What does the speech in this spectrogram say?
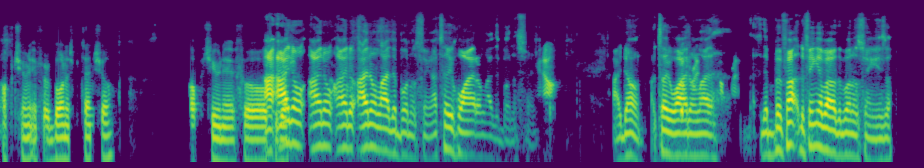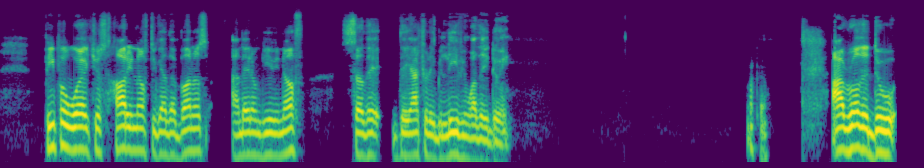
opportunity for a bonus potential, opportunity for. I, I don't, I don't, I don't, I don't like the bonus thing. I'll tell you why I don't like the bonus thing. I don't. I'll tell you why I don't like the the thing about the bonus thing is uh, people work just hard enough to get the bonus and they don't give enough, so they they actually believe in what they're doing. Okay. I'd rather do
